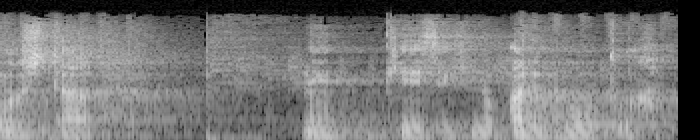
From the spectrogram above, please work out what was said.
をしたね形跡のあるノートが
